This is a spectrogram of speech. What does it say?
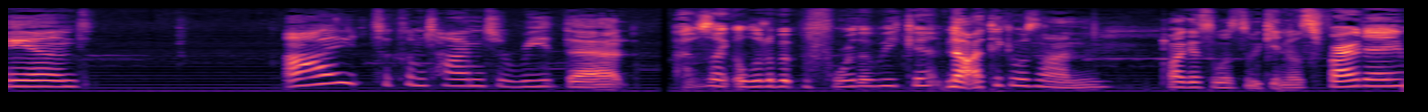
And I took some time to read that. I was like a little bit before the weekend. No, I think it was on I guess it was the weekend. It was Friday.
